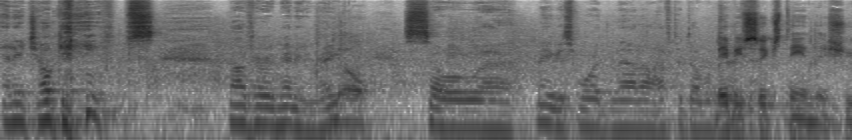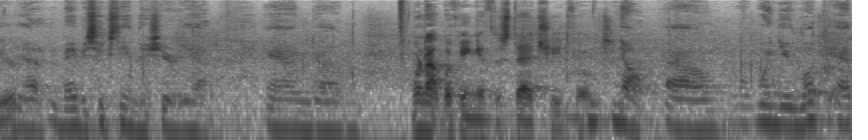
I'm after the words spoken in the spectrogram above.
NHL games. Not very many, right? No. So uh, maybe it's more than that. I'll have to double. Check. Maybe 16 this year. Yeah, maybe 16 this year. Yeah, and. Um, we're not looking at the stat sheet, folks. No. Uh, when you look at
